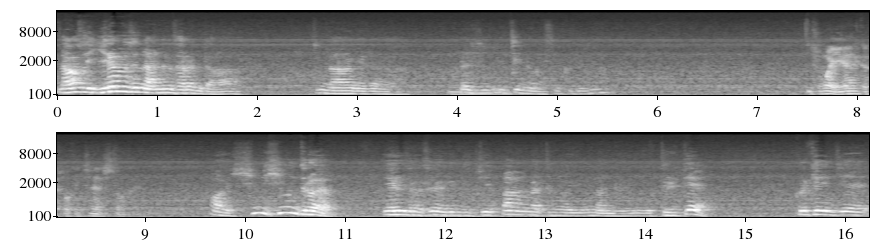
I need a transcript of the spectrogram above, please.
나가서 일하면서 낫는 사람이다. 좀 나가게 해달라. 그래서 좀 일찍 나왔었거든요. 정말 일하니까 더 괜찮으시던가요? 어, 힘, 힘은 들어요. 예를 들어서 여기 이제 뒤에 빵 같은 거 이거 만들고 들 때, 그렇게 이제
